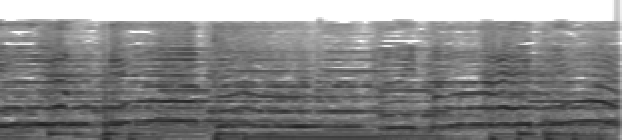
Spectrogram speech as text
tiếng tiếng ca hai tay tiếng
